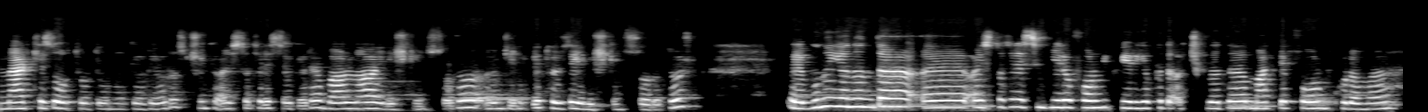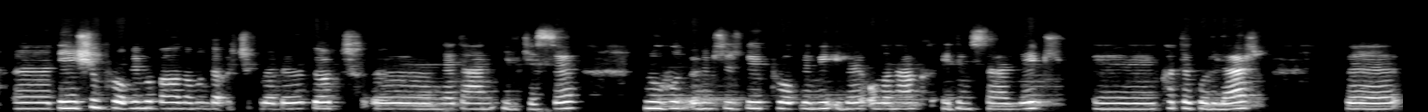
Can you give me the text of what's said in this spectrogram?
merkeze oturduğunu görüyoruz. Çünkü Aristoteles'e göre varlığa ilişkin soru öncelikle töze ilişkin sorudur. E, bunun yanında e, Aristoteles'in hiloformik bir yapıda açıkladığı madde form kuramı, e, değişim problemi bağlamında açıkladığı dört e, neden ilkesi, ruhun ölümsüzlüğü problemi ile olanak, edimsellik, kategoriler ve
